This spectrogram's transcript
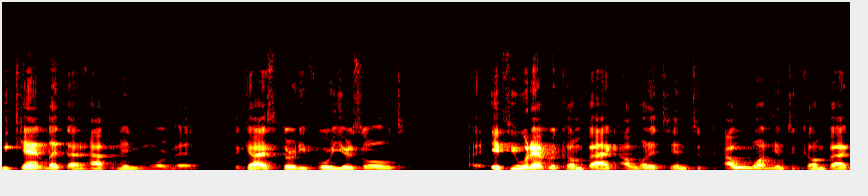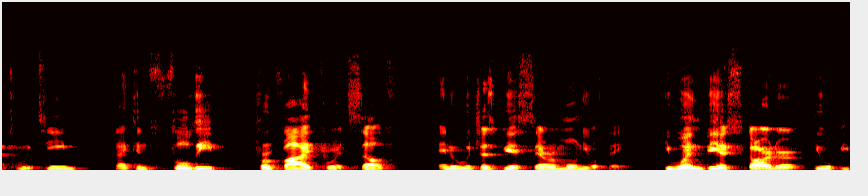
We can't let that happen anymore, man. The guy's 34 years old. If he would ever come back, I wanted him to. I would want him to come back to a team that can fully provide for itself, and it would just be a ceremonial thing. He wouldn't be a starter. He would be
